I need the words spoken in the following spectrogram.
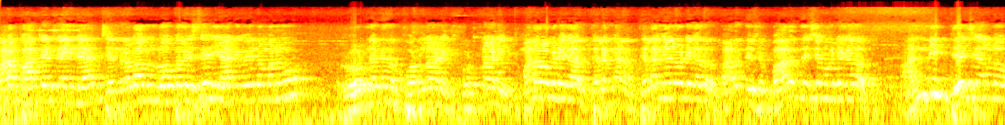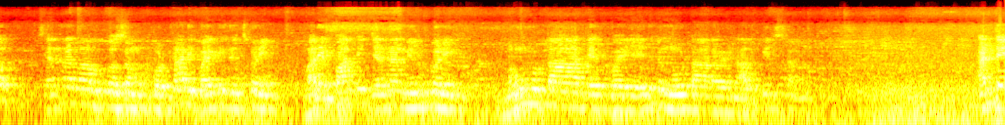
మన పార్టీ ఎట్లా అయిందా? చంద్రబాబు లోపలేస్తే యాటికి పోయినా మనము. రోడ్ల మీద పొరలాడి కొట్లాడి. మనం ఒకటే కాదు తెలంగాణ. తెలంగాణ ఒకటే కాదు భారతదేశం. భారతదేశం ఒకటే కాదు. అన్ని దేశాల్లో చంద్రబాబు కోసం కొట్లాడి బయటికి తెచ్చుకొని మరి పార్టీ జెండా నిలుపుకొని నూట డెబ్బై ఐదుకు నూట అరవై నాలుగు గెలిచినాము అంటే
